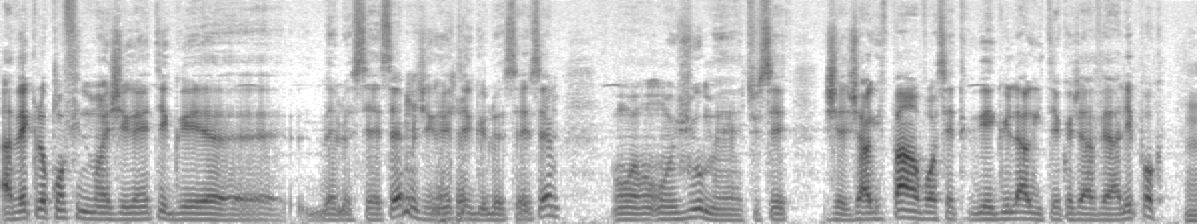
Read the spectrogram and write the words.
Avec le confinement, j'ai réintégré euh, ben, le CSM, j'ai réintégré le CSM. On, on joue, mais tu sais, j'arrive pas à avoir cette régularité que j'avais à l'époque. Mm.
